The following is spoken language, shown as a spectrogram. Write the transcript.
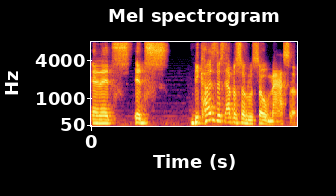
and it's it's because this episode was so massive.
